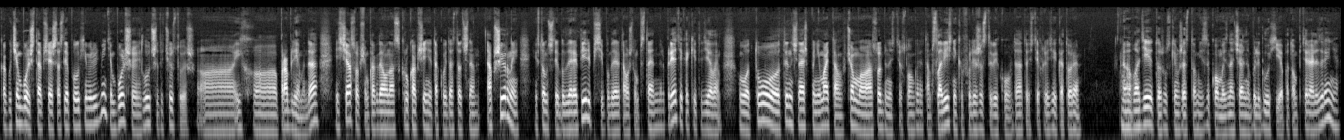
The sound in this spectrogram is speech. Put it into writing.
как бы чем больше ты общаешься со слепоглухими людьми, тем больше и лучше ты чувствуешь э, их э, проблемы, да, и сейчас, в общем, когда у нас круг общения такой достаточно обширный, и в том числе благодаря переписи, благодаря тому, что мы постоянно мероприятия какие-то делаем, вот, то ты начинаешь понимать, там, в чем особенности, условно говоря, там, словесников или жестовиков, да, то есть тех людей, которые Э, владеют русским жестовым языком, изначально были глухие, а потом потеряли зрение,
